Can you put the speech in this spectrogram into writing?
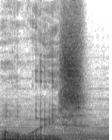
always.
